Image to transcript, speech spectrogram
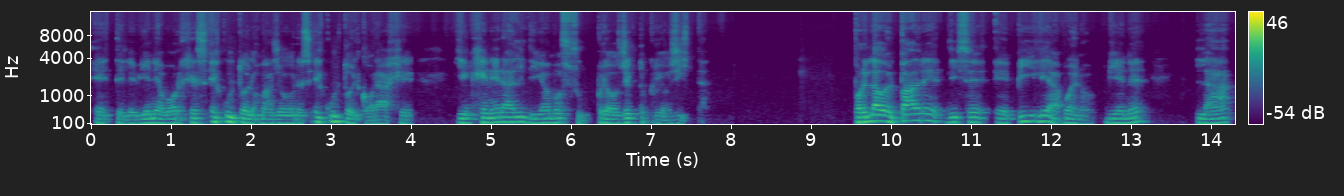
este, le viene a Borges el culto de los mayores, el culto del coraje y en general, digamos, su proyecto criollista. Por el lado del padre, dice eh, Piglia, bueno, viene la,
